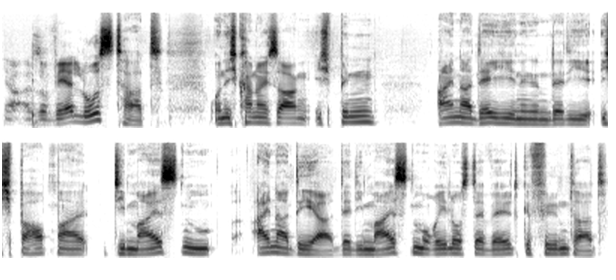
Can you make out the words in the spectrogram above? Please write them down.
Ja, also wer Lust hat, und ich kann euch sagen, ich bin einer derjenigen, der die, ich behaupte mal, die meisten, einer der, der die meisten Morelos der Welt gefilmt hat,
